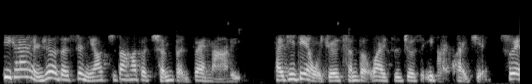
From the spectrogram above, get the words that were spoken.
避开很热的是你要知道它的成本在哪里。台积电，我觉得成本外资就是一百块钱，所以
